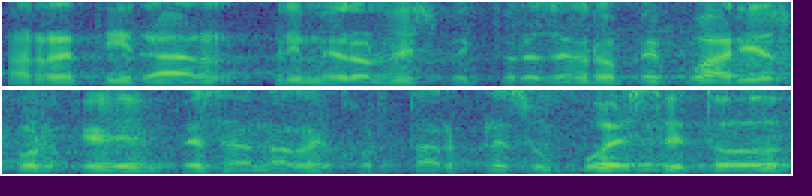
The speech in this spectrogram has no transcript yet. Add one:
a retirar primero a los inspectores agropecuarios porque empezaron a recortar presupuesto y todo,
